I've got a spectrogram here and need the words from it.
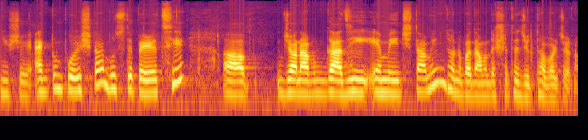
নিশ্চয়ই, একদম পরিষ্কার, বুঝতে পেরেছি। জনাব গাজী এম এইচ তামিম, ধন্যবাদ আমাদের সাথে যুক্ত হওয়ার জন্য।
